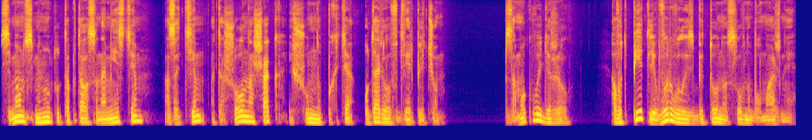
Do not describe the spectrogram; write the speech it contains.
Семен с минуту топтался на месте, а затем отошел на шаг и, шумно пыхтя, ударил в дверь плечом. Замок выдержал. А вот петли вырвало из бетона, словно бумажные.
